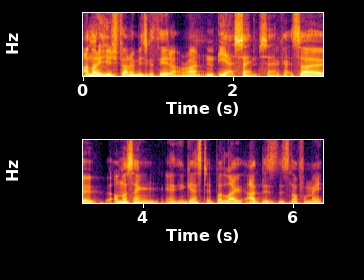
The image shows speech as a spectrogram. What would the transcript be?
I'm not a huge fan of musical theater, right? Mm, Yeah, same, same. Okay, so I'm not saying anything against it, but like I, it's, it's not for me.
